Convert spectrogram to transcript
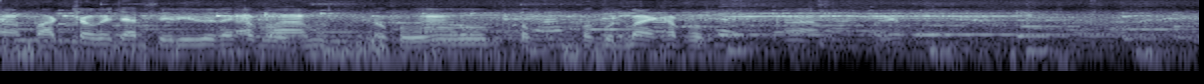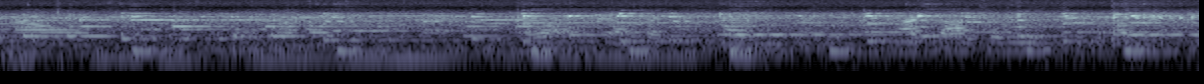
ครับ ฝากช่องอาจารย์เสรีด้วยนะครับผมครับครับผมขอบขอบคุณมากครับผม ครับน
